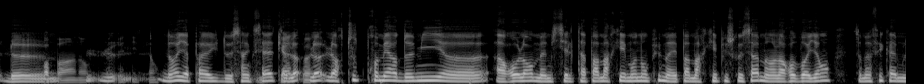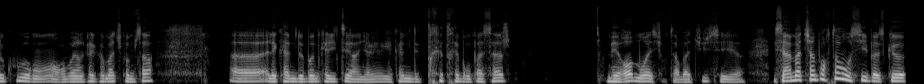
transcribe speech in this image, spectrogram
Le... Pas, non, le- il n'y a pas eu de 5-7. Quatre, Leur, ouais. leur- leur toute première demi euh, à Roland, même si elle t'a pas marqué, moi non plus, m'avait pas marqué plus que ça, mais en la revoyant, ça m'a fait quand même le coup en, en revoyant quelques matchs comme ça. Euh, elle est quand même de bonne qualité. hein. Il y, a- il y a quand même des très très bons passages. Mais Rome, ouais, sur terre battue, c'est euh, c'est un match important aussi parce que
